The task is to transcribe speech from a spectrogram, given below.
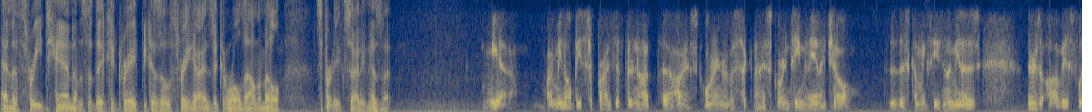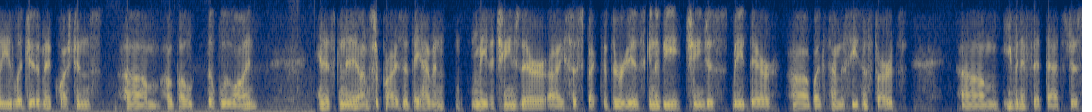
and the three tandems that they could create because of the three guys that can roll down the middle. It's pretty exciting, isn't it? Yeah, I mean, I'll be surprised if they're not the highest scoring or the second highest scoring team in the NHL this coming season. I mean, there's there's obviously legitimate questions um, about the blue line and it's going to. I'm surprised that they haven't made a change there. I suspect that there is going to be changes made there uh, by the time the season starts. Um, even if it, that's just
